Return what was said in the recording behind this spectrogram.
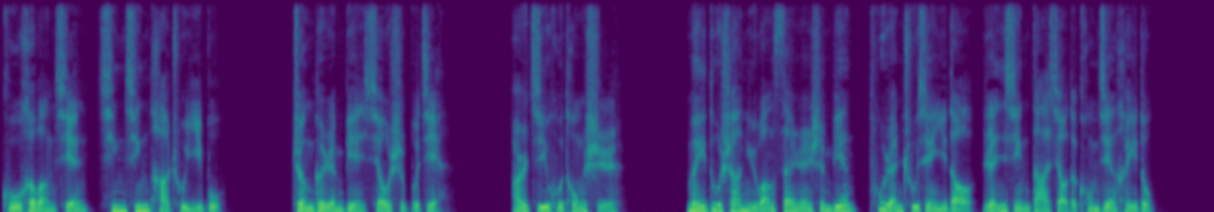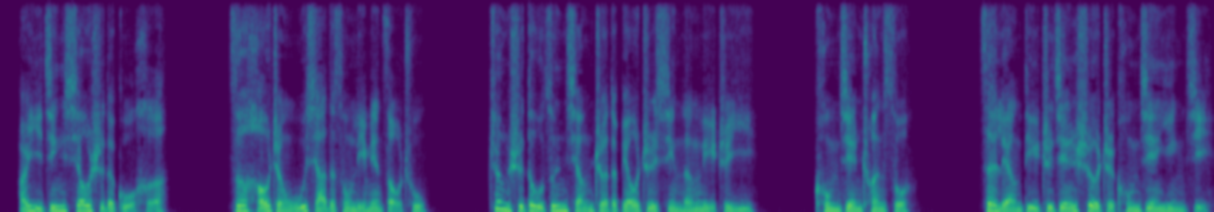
古河往前轻轻踏出一步，整个人便消失不见。而几乎同时，美杜莎女王三人身边突然出现一道人形大小的空间黑洞，而已经消失的古河。则好整无瑕的从里面走出，正是斗尊强者的标志性能力之一——空间穿梭。在两地之间设置空间印记，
